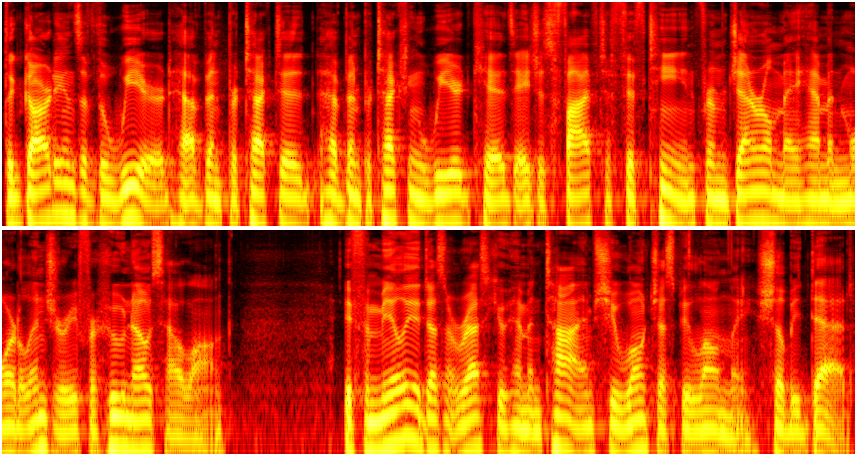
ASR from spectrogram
The guardians of the weird have been protected have been protecting weird kids ages 5 to 15 from general mayhem and mortal injury for who knows how long. If Amelia doesn't rescue him in time, she won't just be lonely, she'll be dead.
